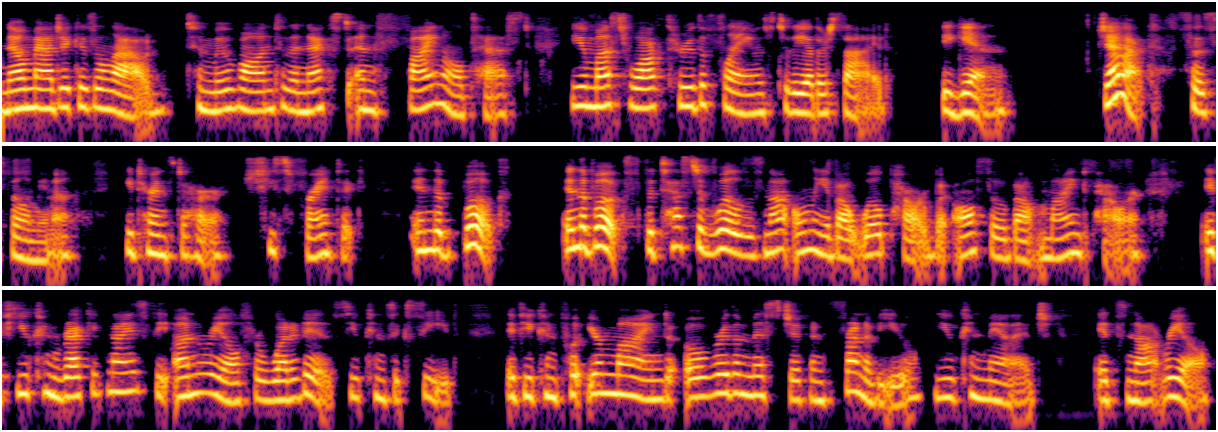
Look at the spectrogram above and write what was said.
No magic is allowed. To move on to the next and final test, you must walk through the flames to the other side. Begin. Jack, says Filomena. He turns to her. She's frantic. In the book, in the books, the test of wills is not only about willpower, but also about mind power. If you can recognize the unreal for what it is, you can succeed. If you can put your mind over the mischief in front of you, you can manage. It's not real.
